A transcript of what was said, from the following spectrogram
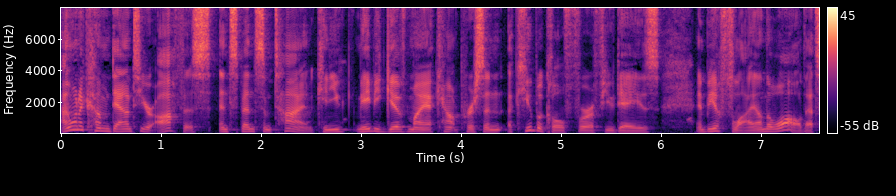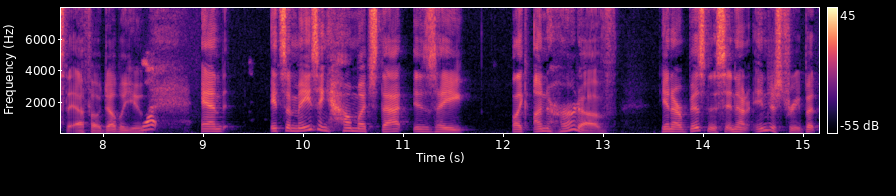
I want to come down to your office and spend some time. Can you maybe give my account person a cubicle for a few days and be a fly on the wall? That's the FOW. What? And it's amazing how much that is a like unheard of in our business in our industry. But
